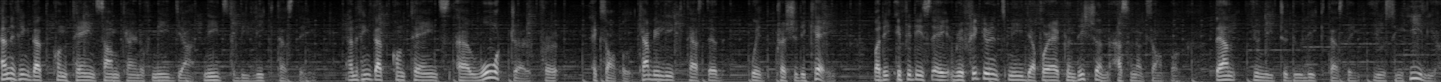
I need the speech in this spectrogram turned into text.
Anything that contains some kind of media needs to be leak testing Anything that contains uh, water, for example, can be leak tested with pressure decay. But if it is a refrigerant media for air condition, as an example, then you need to do leak testing using helium.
